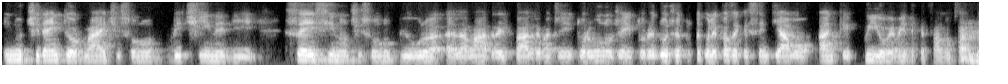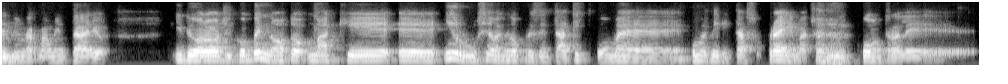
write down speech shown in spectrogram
in, Occidente ormai ci sono decine di sessi, non ci sono più la, la madre, il padre, ma genitore 1, genitore 2, cioè tutte quelle cose che sentiamo anche qui ovviamente che fanno parte di un armamentario ideologico ben noto, ma che eh, in Russia vengono presentati come, come, verità suprema, cioè lui incontra le,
